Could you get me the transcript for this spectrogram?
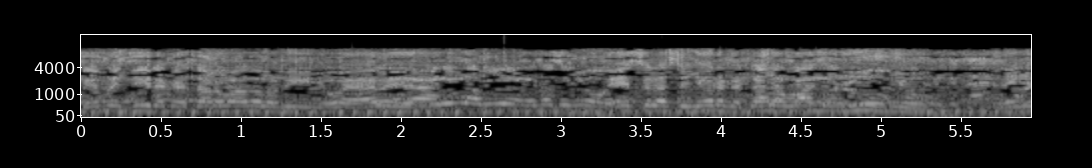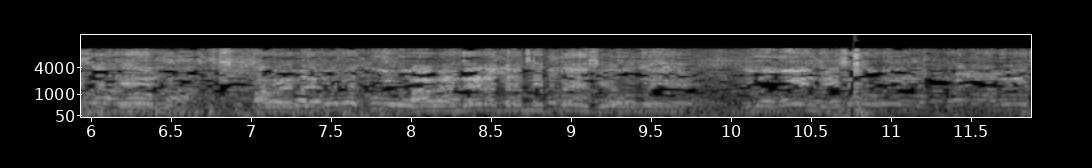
Qué mentira que está robando a los niños. Vea, es verdad. Esa es la señora que está robando niños. Niños pequeños. Para vender, para vender a 3 mil pesos. Y lo vende, ese lo vende, te ver,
